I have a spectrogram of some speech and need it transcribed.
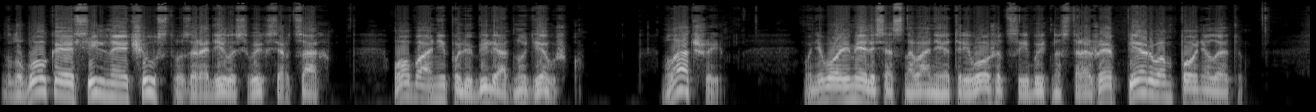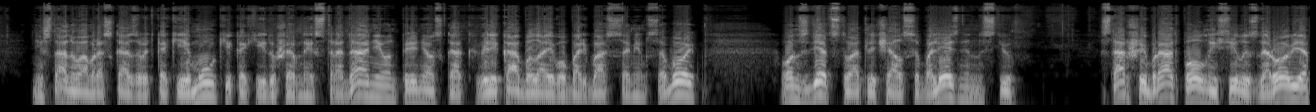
Глубокое, сильное чувство зародилось в их сердцах. Оба они полюбили одну девушку. Младший, у него имелись основания тревожиться и быть настороже, первым понял это. Не стану вам рассказывать, какие муки, какие душевные страдания он перенес, как велика была его борьба с самим собой. Он с детства отличался болезненностью. Старший брат, полный сил и здоровья,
